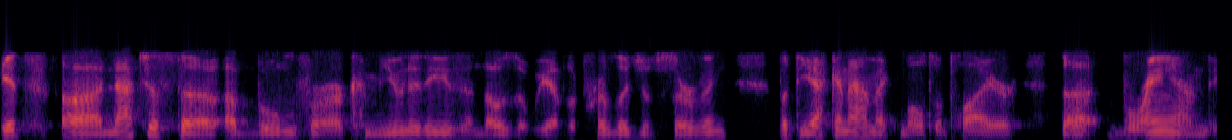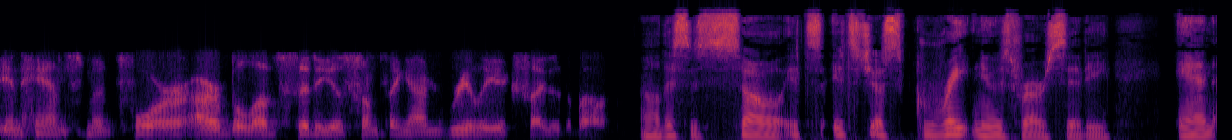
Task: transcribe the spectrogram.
it's uh, not just a, a, boom for our communities and those that we have the privilege of serving, but the economic multiplier, the brand enhancement for our beloved city is something I'm really excited about. Oh, this is so it's it's just great news for our city. And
